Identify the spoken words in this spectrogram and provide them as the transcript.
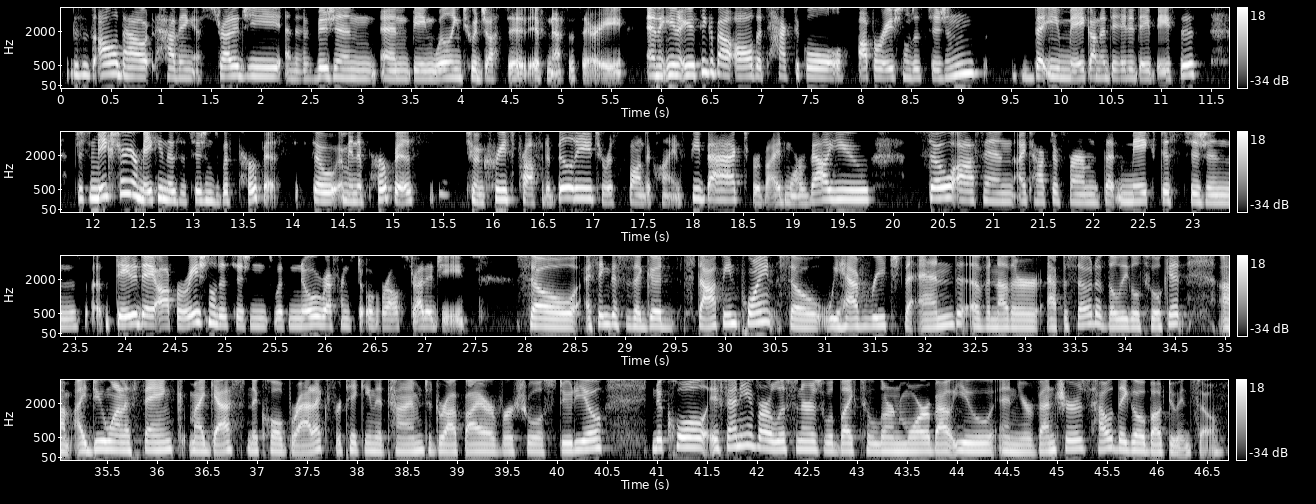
this is all about having a strategy and a vision and being willing to adjust it if necessary. And you know you think about all the tactical operational decisions that you make on a day-to-day basis just make sure you're making those decisions with purpose. So i mean the purpose to increase profitability to respond to client feedback to provide more value so often I talk to firms that make decisions, day to day operational decisions, with no reference to overall strategy. So I think this is a good stopping point. So we have reached the end of another episode of the Legal Toolkit. Um, I do want to thank my guest, Nicole Bradick, for taking the time to drop by our virtual studio. Nicole, if any of our listeners would like to learn more about you and your ventures, how would they go about doing so?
